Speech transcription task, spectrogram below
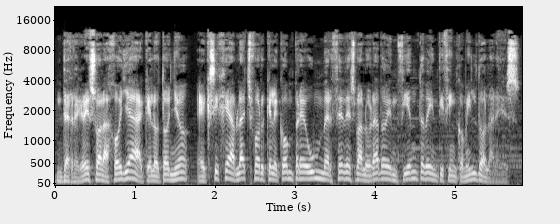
De regreso a la joya, aquel otoño, exige a Blatchford que le compre un Mercedes valorado en 125 mil dólares.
